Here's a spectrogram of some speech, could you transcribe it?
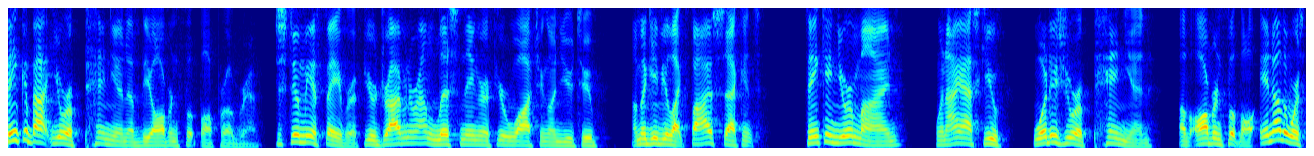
Think about your opinion of the Auburn football program. Just do me a favor. If you're driving around listening or if you're watching on YouTube, I'm going to give you like five seconds. Think in your mind when I ask you, what is your opinion of Auburn football? In other words,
